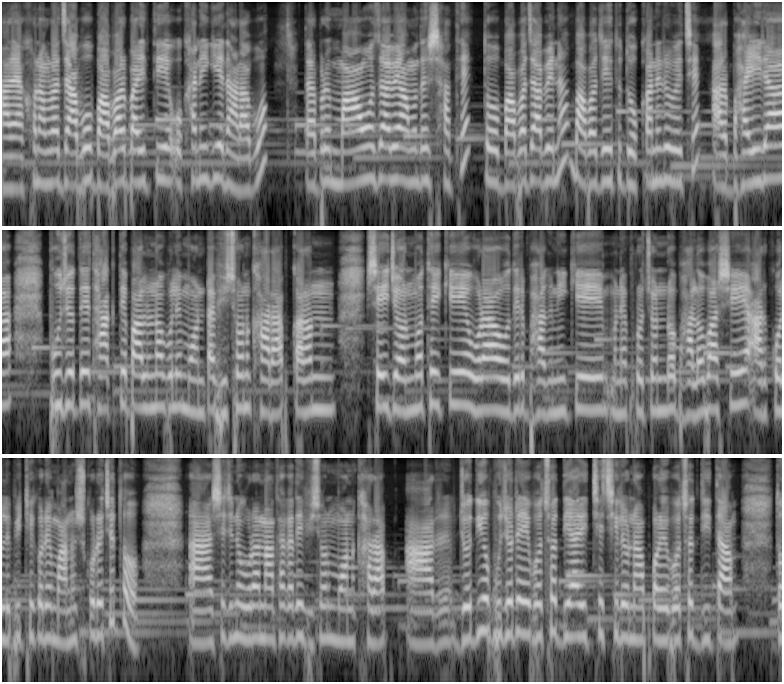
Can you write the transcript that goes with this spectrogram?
আর এখন আমরা যাব বাবার বাড়িতে, ওখানে গিয়ে দাঁড়াবো। তারপরে মাও যাবে আমাদের সাথে। তো বাবা যাবে না, বাবা যেহেতু দোকানে রয়েছে আর ভাইরা পুজোতে থাকতে পারল না বলে মনটা ভীষণ খারাপ। কারণ সেই জন্ম থেকে ওরা ওদের ভাগ্নিকে মানে প্রচণ্ড ভালোবাসে আর কোলেপিঠে করে মানুষ করেছে তো। সেজন্য ওরা না থাকাতে ভীষণ মন খারাপ। আর যদিও পুজোটা এবছর দেওয়ার ইচ্ছে ছিল না, পরের বছর দিতাম। তো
